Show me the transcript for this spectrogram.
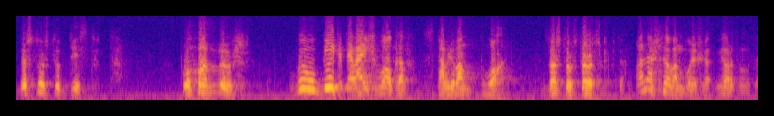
Да что ж тут действует-то? Поздно уж. Вы убиты, товарищ Волков. Ставлю вам плохо. За что ж, товарищ капитан? А на что вам больше, мертвому-то?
